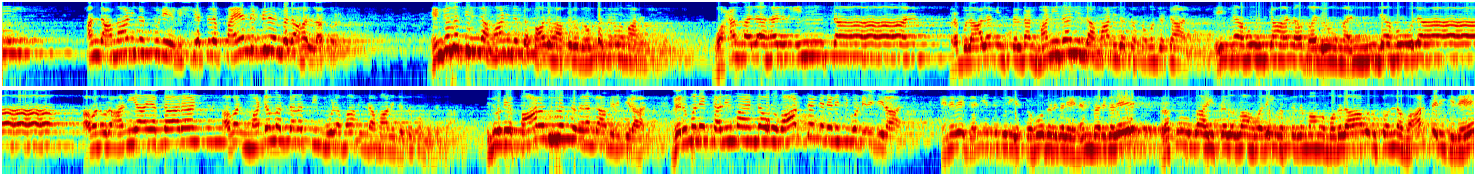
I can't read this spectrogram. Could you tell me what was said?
அந்த அமானிதத்துடைய விஷயத்துல பயந்துட்டு என்பதாக அல்ல சொல்ற எங்களுக்கு இந்த அமானிதத்தை பாதுகாக்கிறது ரொம்ப சிரமமான விஷயம். பிரபுல் ஆலமின் செல்றான் மனிதன் இந்த அமானிதத்தை சுமந்துட்டான். கான அவன் ஒரு அநியாயக்காரன் அவன் மடமத்தனத்தின் மூலமாக இந்த அமானிதத்தை சுமந்துட்டான். இதனுடைய பாரதூரத்தை விளங்காமல் இருக்கிறான். வெறுமனை களிமா என்ற ஒரு வார்த்தை என்று நினைச்சு கொண்டிருக்கிறான். எனவே கண்ணியத்துக்குரிய சகோதரர்களே நண்பர்களே ரசூலுல்லாஹி ஸல்லல்லாஹு அலைஹி வஸல்லம் முதலாவது சொன்ன வார்த்தை இருக்குதே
